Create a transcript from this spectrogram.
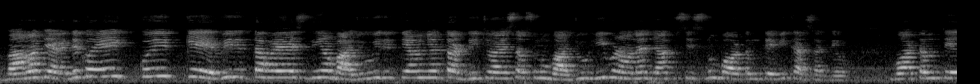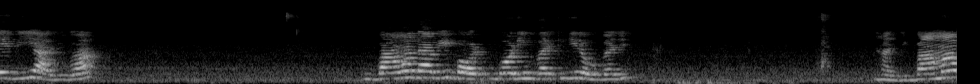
ਬਾਹਾਂ ਤੇ ਆ ਦੇਖੋ, ਇਹ ਕੋਈ ਘੇਰ ਵੀ ਦਿੱਤਾ ਹੋਇਆ, ਇਸ ਦੀਆਂ ਬਾਜੂ ਵੀ ਦਿੱਤੀਆਂ ਹੋਈਆਂ, ਤੁਹਾਡੀ ਚੋਇਸ ਹੈ ਉਸ ਨੂੰ ਬਾਜੂ ਹੀ ਬਣਾਉਣਾ ਜਾਂ ਤੁਸੀਂ ਇਸ ਨੂੰ ਬਾਟਮ ਤੇ ਵੀ ਕਰ ਸਕਦੇ ਹੋ। ਬਾਟਮ ਤੇ ਵੀ ਆ ਜਾਊਗਾ। ਬਾਹਾਂ ਦਾ ਵੀ ਬੋਰਡਿੰਗ ਵਰਕ ਹੀ ਰਹੂਗਾ ਜੀ। ਹਾਂਜੀ ਬਾਹਾਂ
